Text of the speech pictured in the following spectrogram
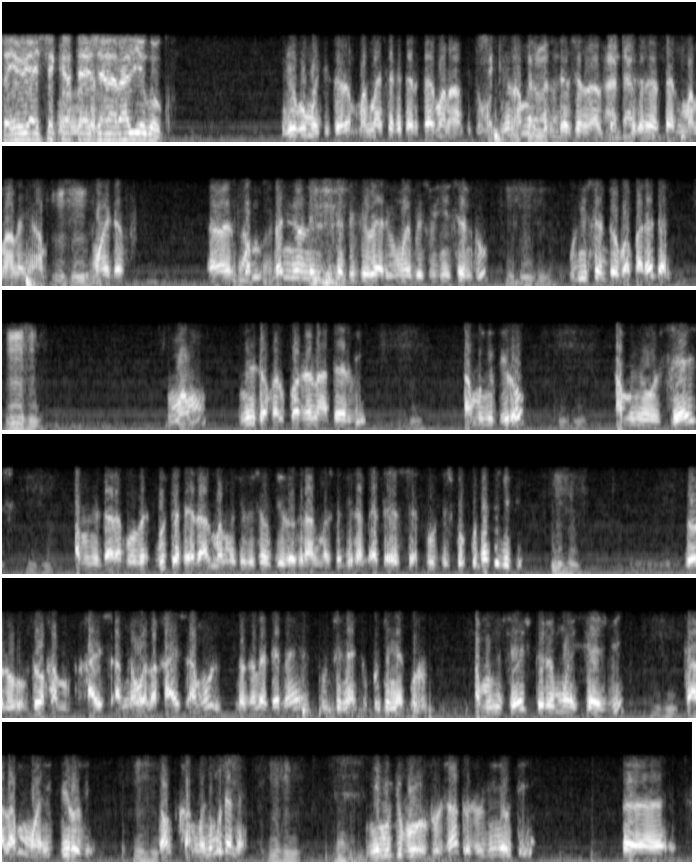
te yow yaay secrétaire général yëgoo ko. yëguma ci dërëm man maay secrétaire permanent bi. secrétaire permanent ñun am na secrétaire général. ah d'accord secrétaire permanent la ñu am. Hmm. mooy def. Euh, comme dañ ñoon lañu diggante ci weer bi mooy bés bu ñuy séntu mm-hmm. bu ñu séntoo ba pare dem mm-hmm. moom ñuy doxal coordonnateur bi amuñu bureau mhm. amuñu siège mhm. amuñu dara bu bu jotee daal man ma jóge sama bureau grande mosquée bi dem RTS seet pour gis ko ku nekk ñibbi mhm. loolu doo xam xaalis am na wala xaalis amul naka la demee ku ci nekk ku ci nekkul amuñu siège këram mooy siège bi kaalam mooy bureau bi donc xam nga ni mu demee ñi mu jubóotul sax dootul ñu ñëw ci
